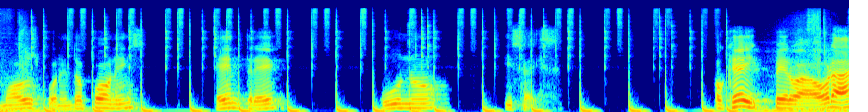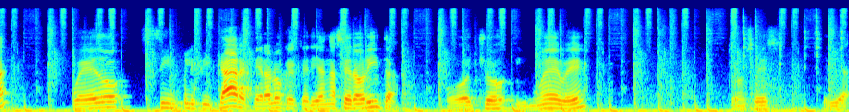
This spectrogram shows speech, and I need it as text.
Modus poniendo ponens entre 1 y 6. Ok, pero ahora puedo simplificar, que era lo que querían hacer ahorita. 8 y 9. Entonces sería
